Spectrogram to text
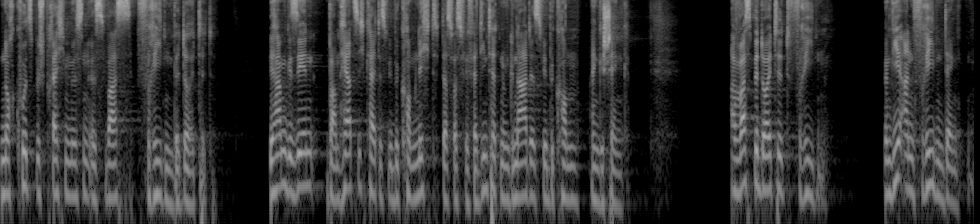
noch kurz besprechen müssen, ist, was Frieden bedeutet. Wir haben gesehen, Barmherzigkeit ist, wir bekommen nicht das, was wir verdient hätten, und Gnade ist, wir bekommen ein Geschenk. Aber was bedeutet Frieden? Wenn wir an Frieden denken,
